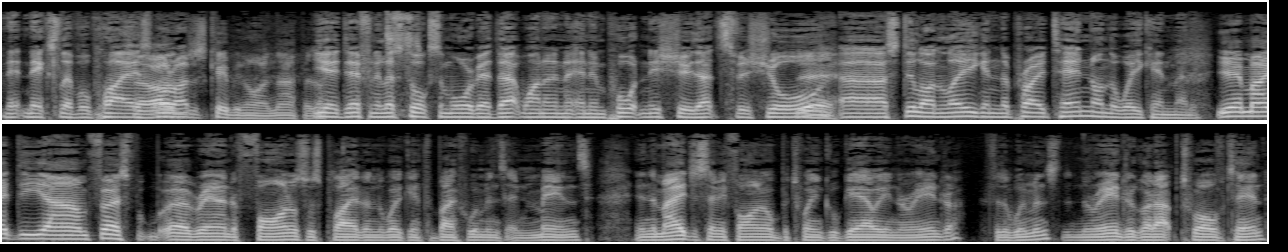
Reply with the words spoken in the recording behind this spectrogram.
next level players. So All I'll right. just keep an eye on that. Yeah, definitely. Let's talk some more about that one, an, an important issue, that's for sure. Yeah. Uh, still on league and the Pro 10 on the weekend, Matty. Yeah, mate. The um, first uh, round of finals was played on the weekend for both women's and men's. In the major semi final between Goolgowi and Narrandera for the women's, Narrandera got up 12 10.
